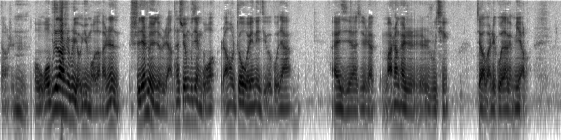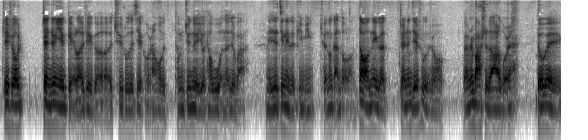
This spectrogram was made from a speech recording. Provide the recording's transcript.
当时，嗯，我我不知道是不是有预谋的，反正时间顺序就是这样。他宣布建国，然后周围那几个国家，埃及啊，这马上开始入侵，就要把这国家给灭了。这时候战争也给了这个驱逐的借口，然后他们军队有条不紊的就把那些境内的平民全都赶走了。到那个战争结束的时候，百分之八十的阿拉伯人 都被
